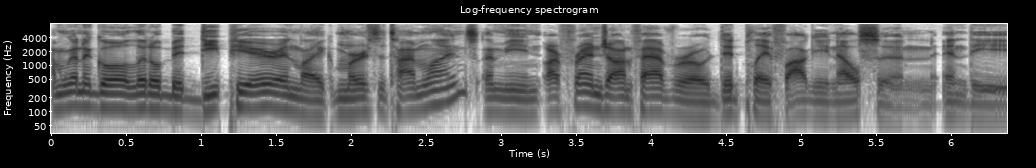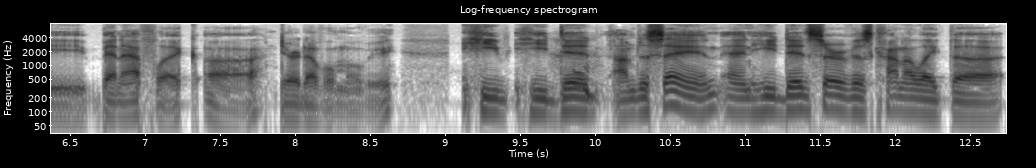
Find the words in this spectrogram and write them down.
I'm gonna go a little bit deep here and like merge the timelines. I mean, our friend Jon Favreau did play Foggy Nelson in the Ben Affleck uh, Daredevil movie. He he did. I'm just saying, and he did serve as kind of like the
